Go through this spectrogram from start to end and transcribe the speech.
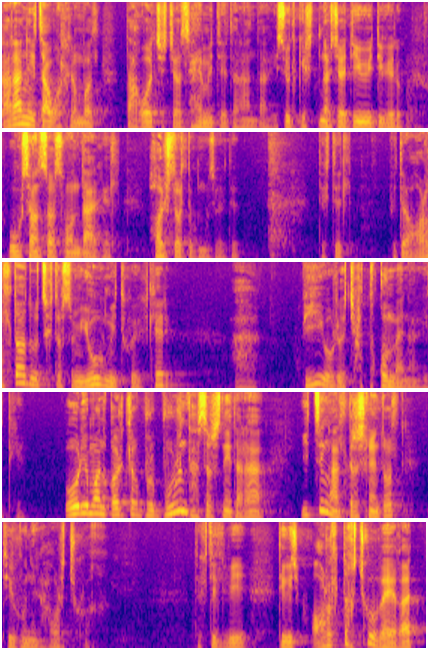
дараа нэг зав гарах юм бол дагуулж очиод сайн мэдээ дараанда. Эсвэл гэрт нь очиод DVD-гээр үг сонсоо суундаа гэл хойшлуулдаг хүмүүс байдаг. Тэгтэл бид нар оролдоод үзэх тусам юу мэдэх вэ гэхээр аа би өөрөө чадахгүй байна гэдгийг. Өөрийн маань горилго бүрэн тасарсны дараа эзэн алдаршихын тулд тэр хүнийг аварж өгөх байх. Тэгтэл би тэгж оролдохчгүй байгаад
